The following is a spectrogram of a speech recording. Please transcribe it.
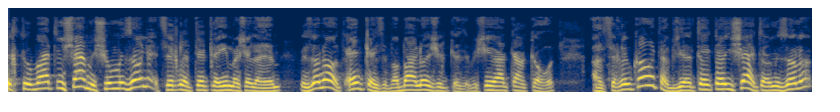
לכתובת אישה משום מזונת, צריך לתת לאימא שלהם מזונות, אין כסף, הבעל לא השאיר כסף, השאיר רק קרקעות, אז צריך למכור אותה בשביל לתת לאישה את המזונות.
